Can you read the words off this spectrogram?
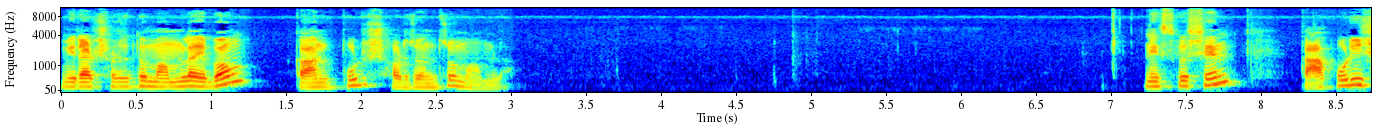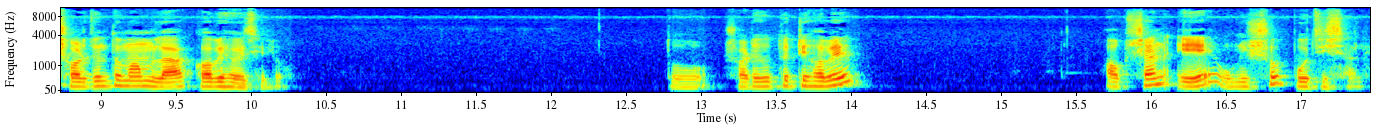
মিরাট ষড়যন্ত্র মামলা এবং কানপুর ষড়যন্ত্র মামলা। নেক্সট কোশ্চেন কাকুরি ষড়যন্ত্র মামলা কবে হয়েছিল? তো সঠিক উত্তরটি হবে অপশান এ উনিশশো পঁচিশ সালে।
